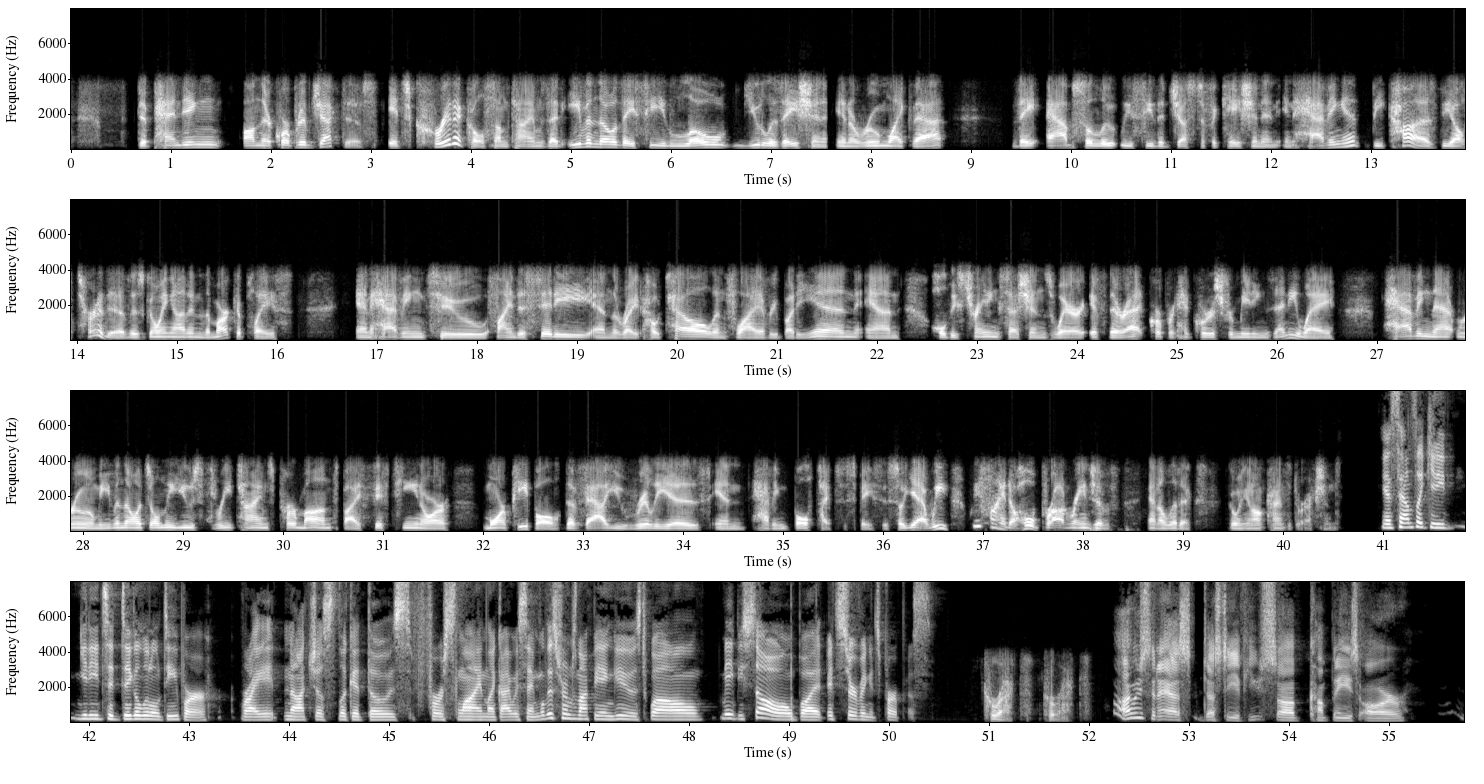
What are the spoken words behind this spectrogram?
depending on their corporate objectives. It's critical sometimes that even though they see low utilization in a room like that, they absolutely see the justification in, in having it because the alternative is going out into the marketplace and having to find a city and the right hotel and fly everybody in and hold these training sessions where if they're at corporate headquarters for meetings anyway, having that room, even though it's only used three times per month by 15 or more people, the value really is in having both types of spaces. So yeah, we we find a whole broad range of analytics going in all kinds of directions. Yeah, it sounds like you need you need to dig a little deeper, right? Not just look at those first line like I was saying, well this room's not being used. Well, maybe so, but it's serving its purpose. Correct. Correct. I was going to ask Dusty if you saw companies are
